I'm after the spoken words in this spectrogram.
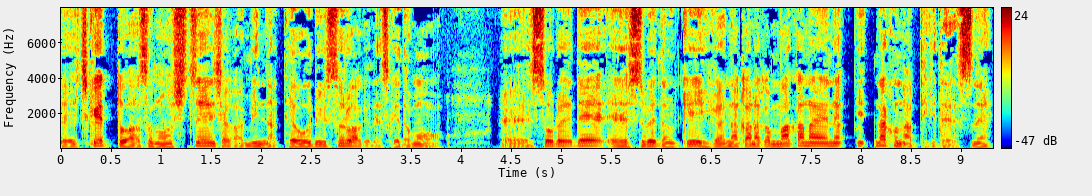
え、チケットはその出演者がみんな手売りするわけですけども、え、それで、えー、全ての経費がなかなか賄えななくなってきてですね、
